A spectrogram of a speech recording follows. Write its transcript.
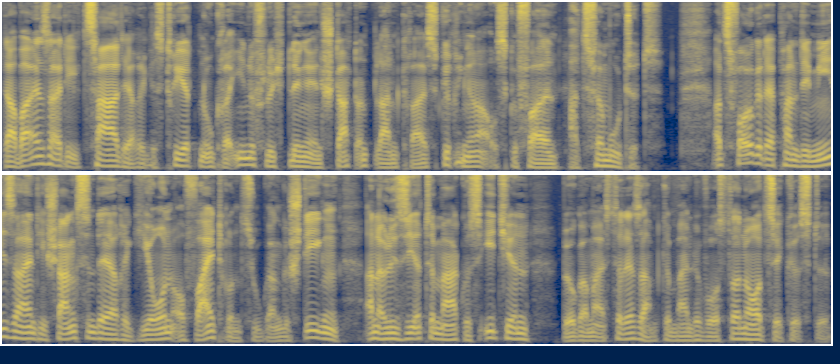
Dabei sei die Zahl der registrierten Ukraine-Flüchtlinge in Stadt und Landkreis geringer ausgefallen als vermutet. Als Folge der Pandemie seien die Chancen der Region auf weiteren Zugang gestiegen, analysierte Markus Itjen, Bürgermeister der Samtgemeinde Wurster Nordseeküste.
